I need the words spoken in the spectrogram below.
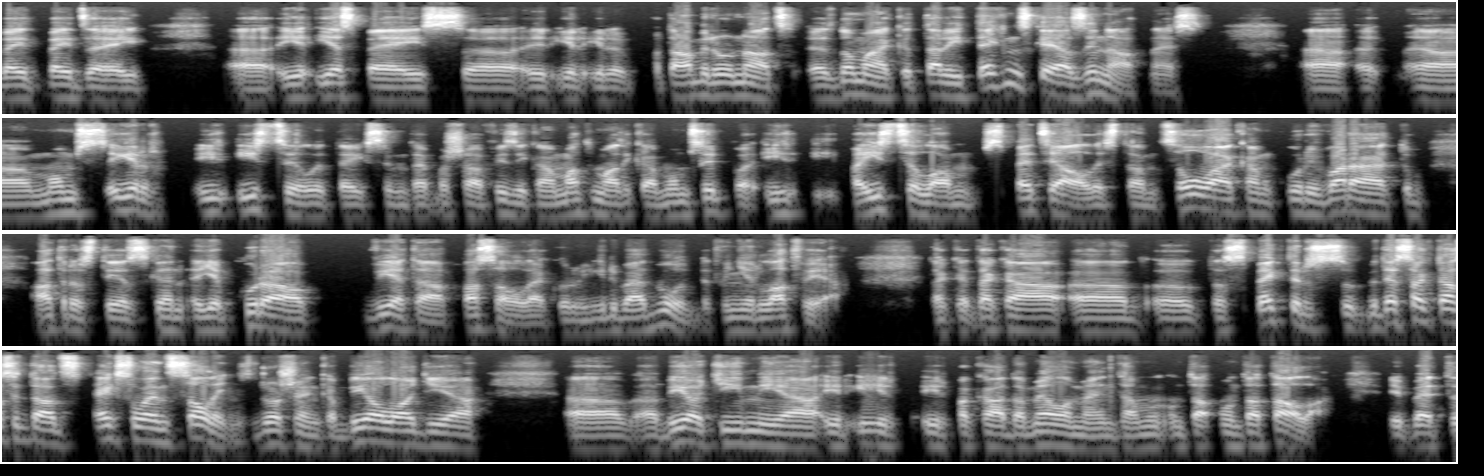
beid, beidzēji iespējas ir, ir, ir, par tām ir runāts. Es domāju, ka arī tehniskajās zinātnēs mums ir izcili, teiksim, tā pašā fizikā, matemātikā, mums ir pa, izcilam speciālistam, cilvēkam, kuri varētu atrasties gan jebkurā vietā pasaulē, kur viņi gribētu būt, bet viņi ir Latvijā. Tā kā, tā kā uh, tas spektrs, bet es saku, tās ir tādas ekscelences saliņas. Droši vien, ka bioloģijā, uh, bioķīmijā ir, ir, ir pa kādam elementam un, tā, un tā tālāk. Bet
